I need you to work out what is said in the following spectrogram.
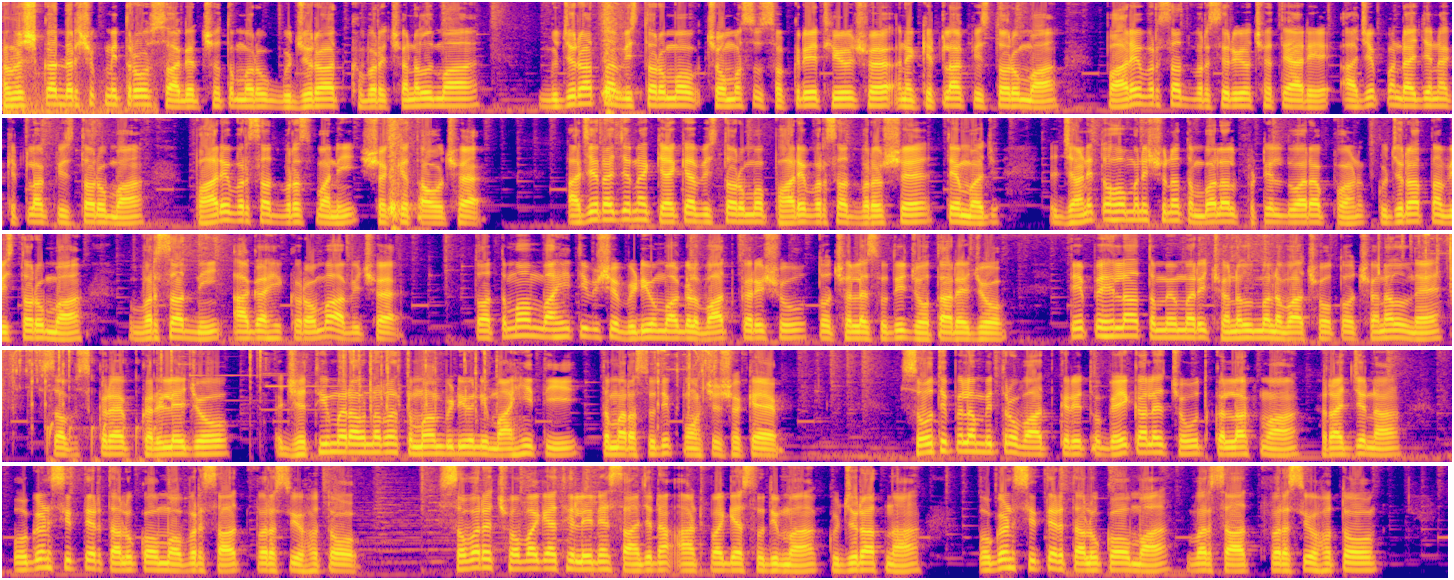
નમસ્કાર દર્શક મિત્રો, સ્વાગત છે તમારું ગુજરાત ખબર ચેનલમાં. ગુજરાતના વિસ્તારોમાં ચોમાસું સક્રિય થયું છે અને કેટલાક વિસ્તારોમાં ભારે વરસાદ વરસી રહ્યો છે ત્યારે આજે પણ રાજ્યના કેટલાક વિસ્તારોમાં ભારે વરસાદ વરસવાની શક્યતાઓ છે. આજે રાજ્યના કયા કયા વિસ્તારોમાં ભારે વરસાદ વરસશે તેમજ જાણીતા હવામાન નિષ્ણાત અંબાલાલ પટેલ દ્વારા પણ ગુજરાતના વિસ્તારોમાં વરસાદની આગાહી કરવામાં આવી છે. તો આ તમામ માહિતી વિશે વિડીયોમાં આગળ વાત કરીશું, તો છેલ્લે સુધી જોતા રહેજો. તે પહેલાં તમે મારી ચેનલમાં નવા છો તો ચેનલને સબસ્ક્રાઈબ કરી લેજો, જેથી મારા આવનારા તમામ વિડીયોની માહિતી તમારા સુધી પહોંચી શકે. સૌથી પહેલાં મિત્રો વાત કરીએ તો ગઈકાલે ચૌદ કલાકમાં રાજ્યના ઓગણસિત્તેર તાલુકાઓમાં વરસાદ વરસ્યો હતો. સવારે છ વાગ્યાથી લઈને સાંજના આઠ વાગ્યા સુધીમાં ગુજરાતના ઓગણસિત્તેર તાલુકાઓમાં વરસાદ વરસ્યો હતો,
